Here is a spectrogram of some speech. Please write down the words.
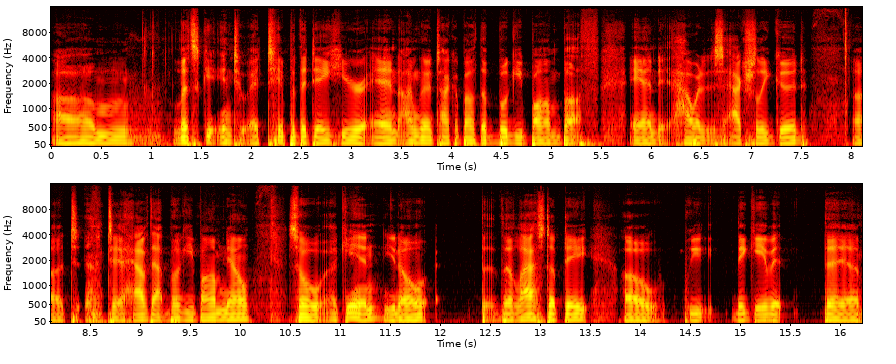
Um, let's get into a tip of the day here, and I'm going to talk about the boogie bomb buff and how it is actually good uh, to, to have that boogie bomb now. So again, you know, the, the last update, uh, we they gave it the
